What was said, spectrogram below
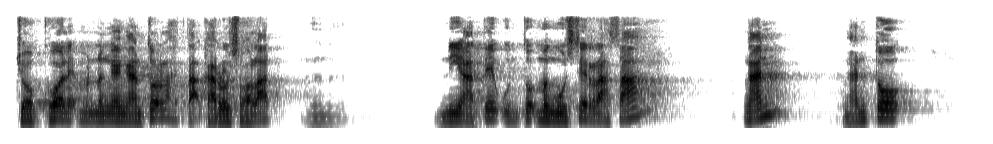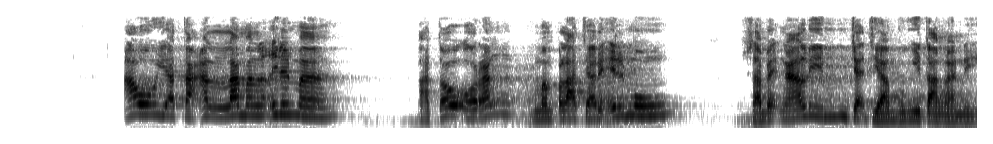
jogo lek menenge ngantuk lah tak karo salat niate untuk mengusir rasa ngan ngantuk au yata'allamal ilma atau orang mempelajari ilmu Sampai ngalim cek diambungi tangani.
